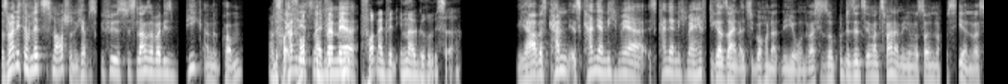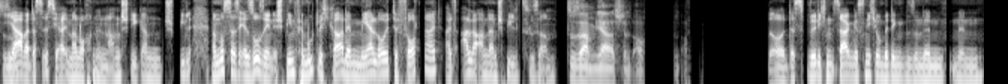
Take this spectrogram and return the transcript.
Das meine ich doch letztes Mal auch schon. Ich habe das Gefühl, es ist langsam bei diesem Peak angekommen. Und es kann jetzt nicht mehr mehr- Fortnite wird immer größer. Ja, aber es kann, es kann ja nicht mehr, es kann ja nicht mehr heftiger sein als über 100 Millionen. Weißt du, so gut, da sind es irgendwann 200 Millionen. Was soll denn noch passieren? Weißt du, so, Ja, aber das ist ja immer noch ein Anstieg an Spiele. Man muss das eher so sehen. Es spielen vermutlich gerade mehr Leute Fortnite als alle anderen Spiele zusammen. zusammen. Ja, das stimmt auch. So, das würde ich sagen, ist nicht unbedingt so ein, ein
